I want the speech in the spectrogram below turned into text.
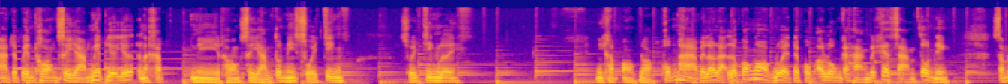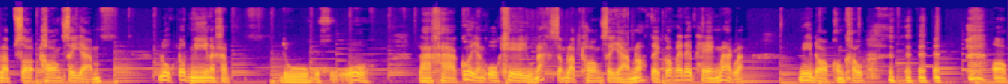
อาจจะเป็นทองสยามเม็ดเยอะๆนะครับ นี่ทองสยามต้นนี้สวยจริง สวยจริงเลย นี่ครับออกดอก ผมผ่าไปแล้วล่ะ แล้วก็งอกด้วย แต่ผมเอาลงกระถางไปแค่ 3 ต้นเองสำหรับทองสยาม ลูกต้นนี้นะครับ ดูโอ้โหราคาก็ยังโอเคอยู่นะสำหรับทองสยามเนาะแต่ก็ไม่ได้แพงมากละนี่ดอกของเขา ออก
